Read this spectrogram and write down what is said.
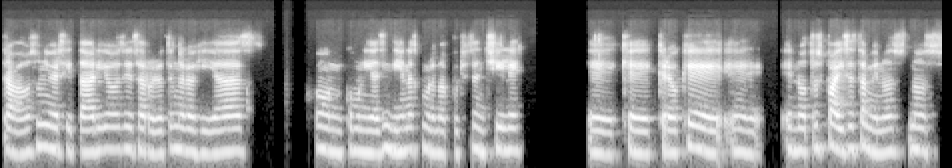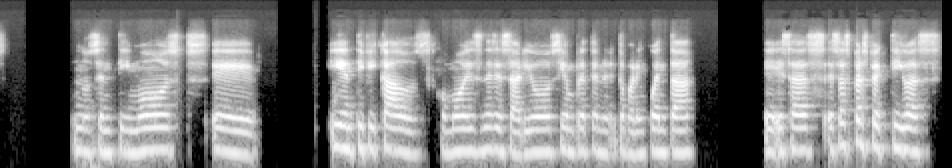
trabajos universitarios y desarrollo de tecnologías con comunidades indígenas como los mapuches en Chile, eh, que creo que eh, en otros países también nos, nos, nos sentimos eh, identificados, como es necesario siempre tener, tomar en cuenta esas, esas perspectivas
